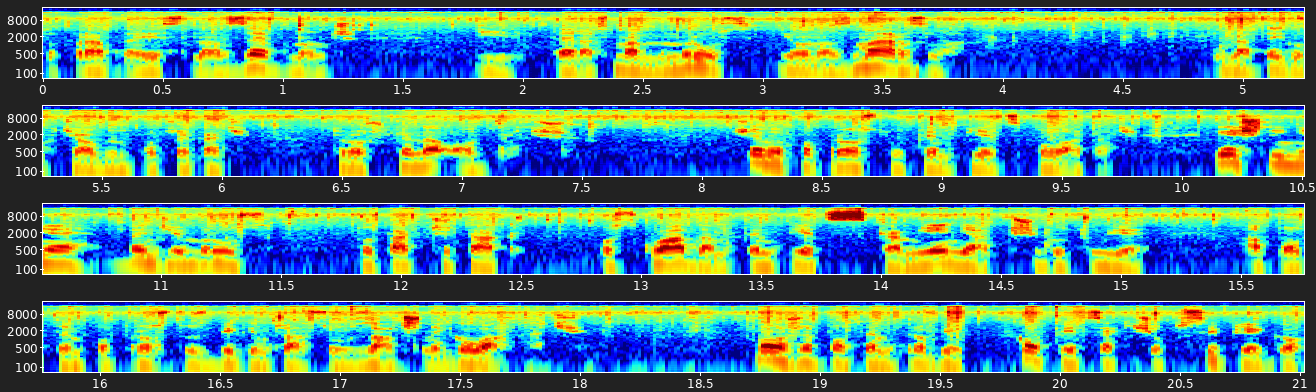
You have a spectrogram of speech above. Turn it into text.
co prawda jest na zewnątrz i teraz mamy mróz i ona zmarzła. Dlatego chciałbym poczekać troszkę na odwilż, żeby po prostu ten piec połatać. Jeśli nie będzie mróz, to tak czy tak poskładam ten piec z kamienia, przygotuję, a potem po prostu z biegiem czasu zacznę go łatać. Może potem zrobię kopiec, jakiś obsypię go,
